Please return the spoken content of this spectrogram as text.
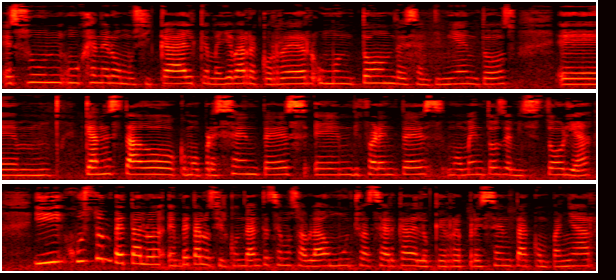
es un, género musical que me lleva a recorrer un montón de sentimientos que han estado como presentes en diferentes momentos de mi historia y justo en Pétalo, en Pétalos Circundantes hemos hablado mucho acerca de lo que representa acompañar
